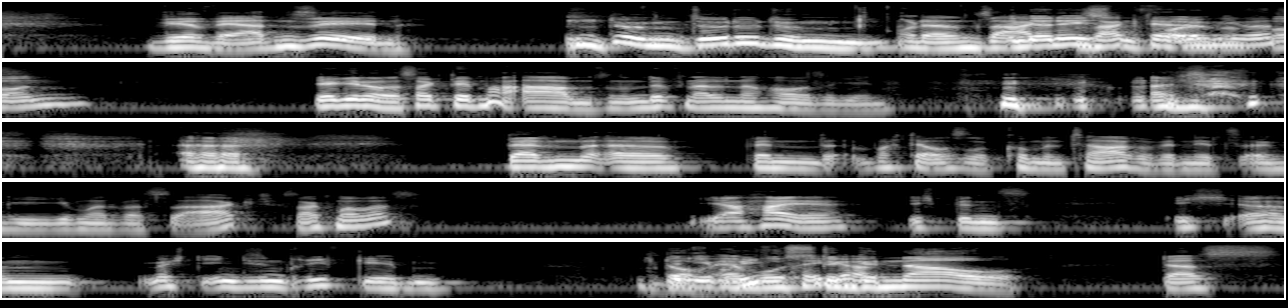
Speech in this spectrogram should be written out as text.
Wir werden sehen. dum, dum, dum. Und dann In sagt, der nächsten sagt er Folge irgendwie was. von Ja, genau, das sagt er immer abends und dann dürfen alle nach Hause gehen. und, äh, dann äh, wenn, macht er auch so Kommentare, wenn jetzt irgendwie jemand was sagt. Sag mal was. Ja, hi, ich bin's. Ich ähm, möchte Ihnen diesen Brief geben. Ich Doch, er wusste genau, dass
